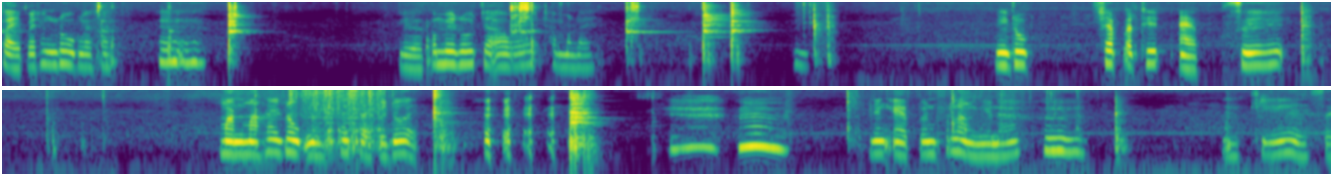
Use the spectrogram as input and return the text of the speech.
ใส่ไปทั้งลูกเลยค่ะ เหลือก็ไม่รู้จะเอาไว้ทำอะไร นี่ลูกเชฟอาทิตย์แอบซื้อ มันมาให้ลูกหนึ่งให้ใส่ไปด้วย ยังแอบเป็นฝรั่งอยู่นะ โอเค ใส่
